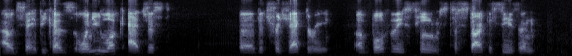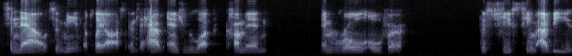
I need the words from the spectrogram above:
I would say because when you look at just the the trajectory of both of these teams to start the season to now to meet in the playoffs and to have Andrew Luck come in and roll over this Chiefs team, I'd be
